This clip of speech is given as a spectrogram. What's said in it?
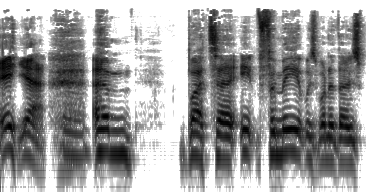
yeah, um, but uh, it for me, it was one of those.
